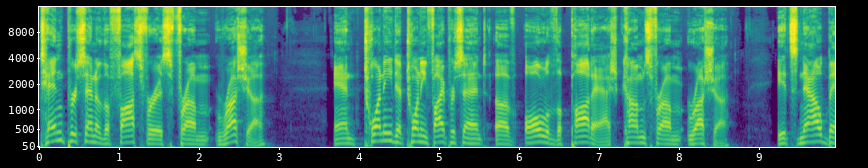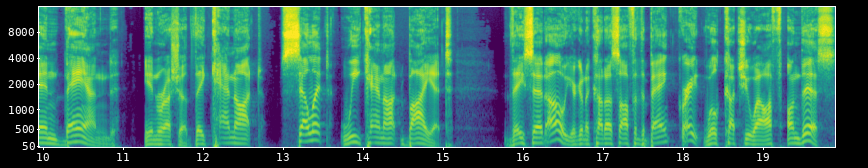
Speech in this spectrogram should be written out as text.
10% of the phosphorus from Russia and 20 to 25% of all of the potash comes from Russia. It's now been banned in Russia. They cannot sell it, we cannot buy it. They said, "Oh, you're going to cut us off at the bank? Great, we'll cut you off on this."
